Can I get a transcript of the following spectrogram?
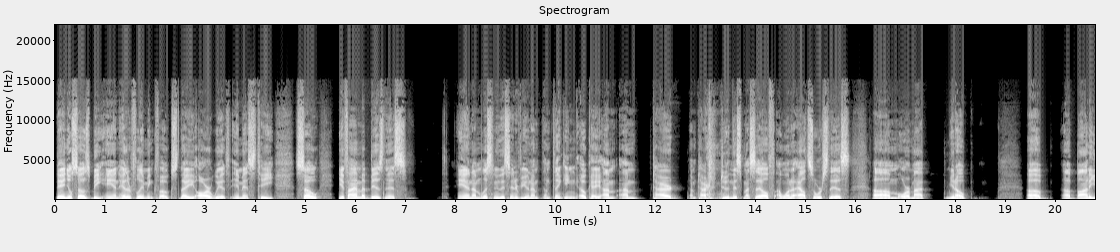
Daniel Sosebee and Heather Fleming, folks, they are with MST. So if I'm a business and I'm listening to this interview and I'm I'm thinking, okay, I'm I'm tired. I'm tired of doing this myself. I want to outsource this, um, or my, you know, uh, uh, Bonnie,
